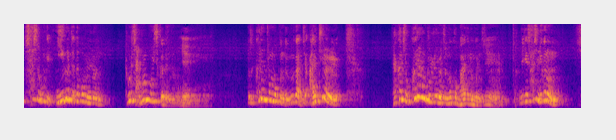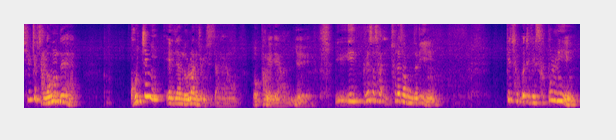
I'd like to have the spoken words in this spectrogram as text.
사실 이게 이익을 뜯어보면은 돈을 잘 벌고 있었거든요. 예. 그래서 그런 종목군들 그러니까 이제 IT를 약간 좀 그런 분류로 좀 놓고 봐야 되는 건지 이게 사실 이거는 실적 잘 나오는데 고점에 대한 논란이 좀 있었잖아요. 업황에 대한. 예. 이, 이- 그래서 사- 투자자분들이 이게 참 어떻게 섣불리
